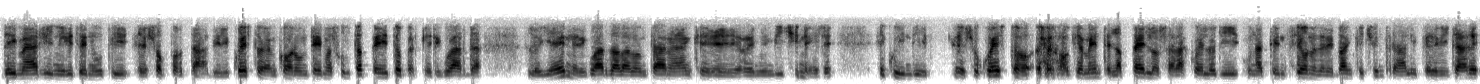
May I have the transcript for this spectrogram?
dei margini ritenuti eh, sopportabili. Questo è ancora un tema sul tappeto perché riguarda lo yen, riguarda alla lontana anche il renminbi cinese e quindi eh, su questo eh, ovviamente l'appello sarà quello di un'attenzione delle banche centrali per evitare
